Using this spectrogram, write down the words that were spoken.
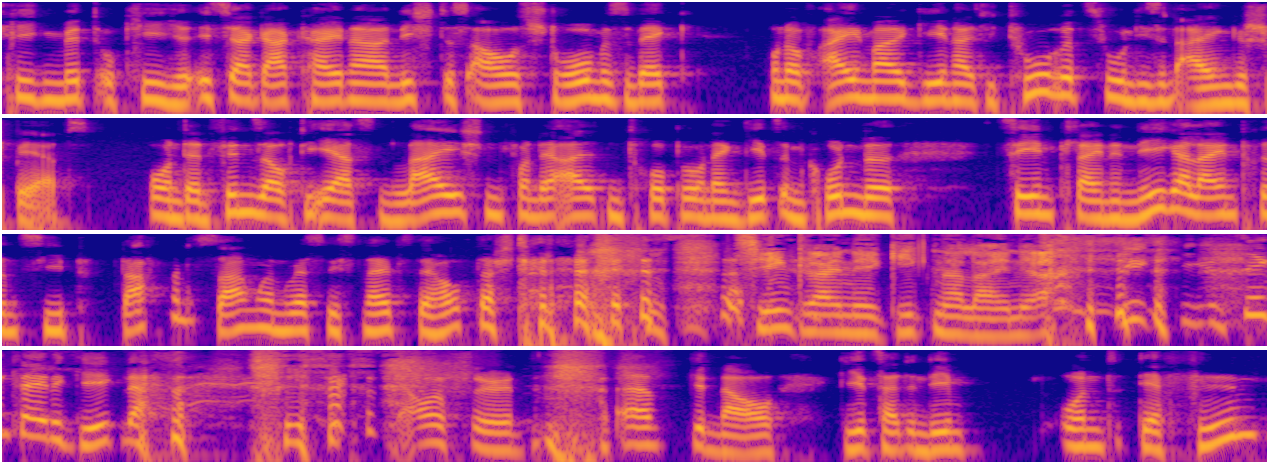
kriegen mit, okay, hier ist ja gar keiner, Licht ist aus, Strom ist weg und auf einmal gehen halt die Tore zu und die sind eingesperrt. Und dann finden sie auch die ersten Leichen von der alten Truppe und dann geht's im Grunde zehn kleine Negerlein-Prinzip. Darf man das sagen, wenn Wesley Snipes der Hauptdarsteller ist? zehn kleine Gegnerlein, ja. zehn kleine Gegner. auch schön. Ähm, genau. Geht's halt in dem, und der Film,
